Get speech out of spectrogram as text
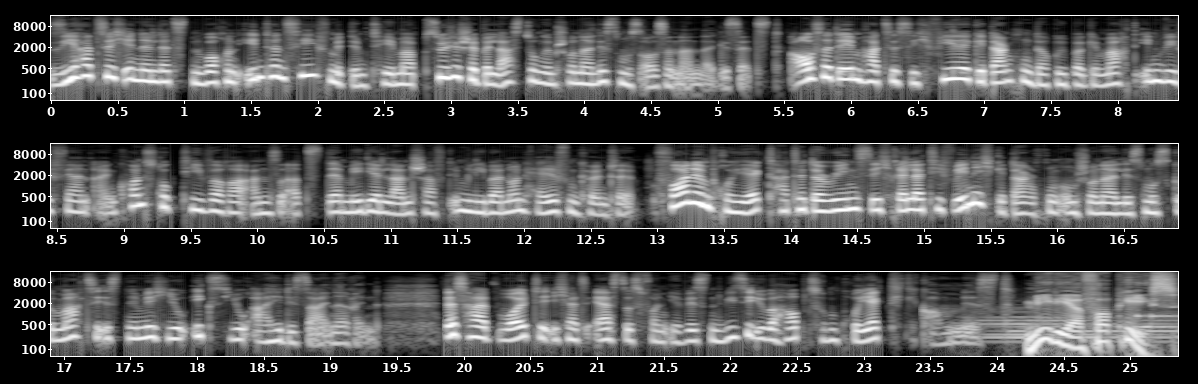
Sie hat sich in den letzten Wochen intensiv mit dem Thema psychische Belastung im Journalismus auseinandergesetzt. Außerdem hat sie sich viele Gedanken darüber gemacht, inwiefern ein konstruktiverer Ansatz der Medienlandschaft im Libanon helfen könnte. Vor dem Projekt hatte Doreen sich relativ wenig Gedanken um Journalismus gemacht. Sie ist nämlich UX-UI-Designerin. Deshalb wollte ich als erstes von ihr wissen, wie sie überhaupt zum Projekt gekommen ist. Media for Peace.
